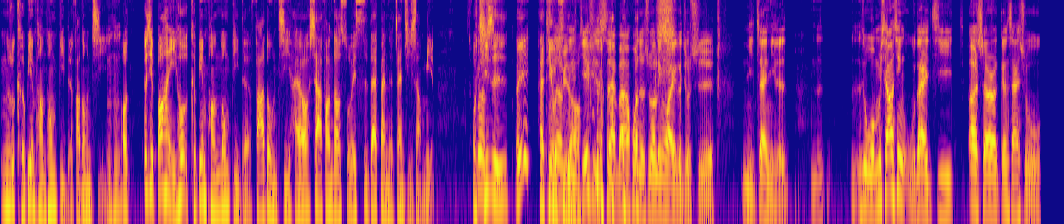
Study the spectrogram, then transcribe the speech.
你说可变庞通比的发动机哦，而且包含以后可变庞通比的发动机还要下放到所谓四代半的战机上面。哦，其实哎，还挺有趣的哦。也许是四代半，或者说另外一个就是你在你的那，我们相信五代机二十二跟三十五。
